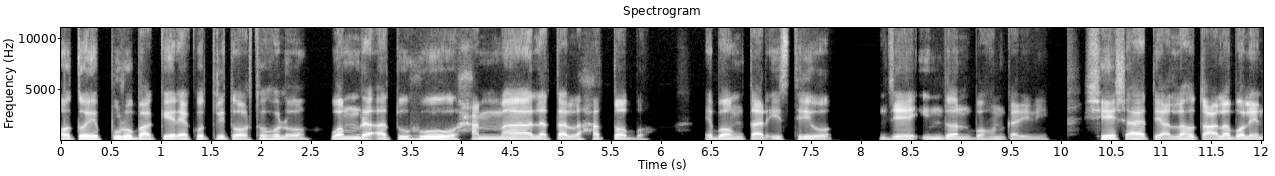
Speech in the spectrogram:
অতএব পুরো বাক্যের একত্রিত অর্থ হল ওয়ামরা আতুহু হাম্মালাতাল হাতব এবং তার স্ত্রীও যে ইন্ধন বহনকারিনী শেষ আয়াতে আল্লাহ তাআলা বলেন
